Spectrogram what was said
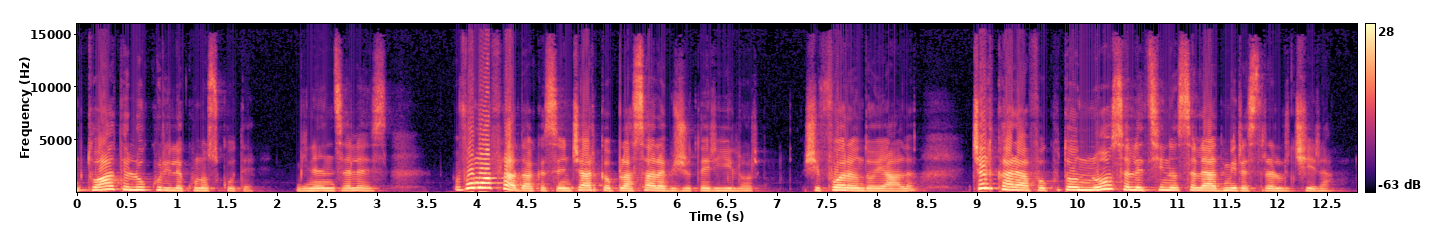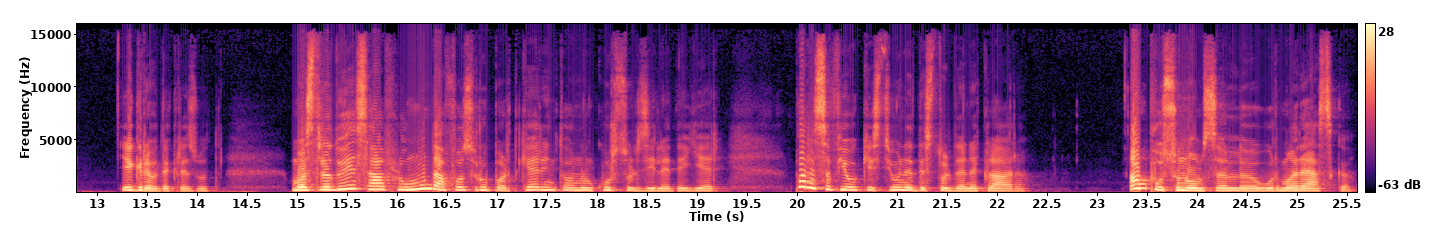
toate locurile cunoscute. Bineînțeles, vom afla dacă se încearcă plasarea bijuteriilor și, fără îndoială, cel care a făcut-o nu o să le țină să le admire strălucirea. E greu de crezut. Mă străduie să aflu unde a fost Rupert Carrington în cursul zilei de ieri. Pare să fie o chestiune destul de neclară. Am pus un om să-l urmărească.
